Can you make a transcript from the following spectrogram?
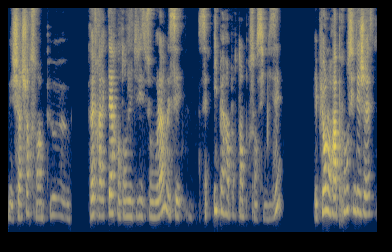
Les chercheurs sont un peu réfractaires quand on utilise ce mot-là, mais c'est hyper important pour sensibiliser. Et puis on leur apprend aussi des gestes.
